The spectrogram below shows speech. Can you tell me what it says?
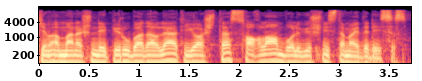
Kim ham mana shunday peru badavlat yoshda sog'lom bo'lib yurishni istamaydi deysiz.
